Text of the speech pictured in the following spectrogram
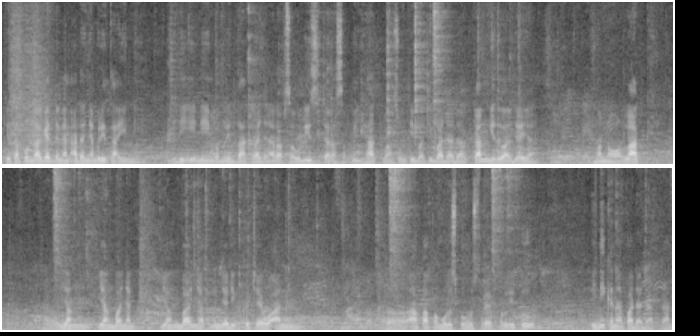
kita pun kaget dengan adanya berita ini. Jadi ini pemerintah kerajaan Arab Saudi secara sepihak langsung tiba-tiba dadakan gitu aja ya menolak. Eh, yang yang banyak yang banyak menjadi kekecewaan eh, apa pengurus-pengurus travel itu ini kenapa dadakan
